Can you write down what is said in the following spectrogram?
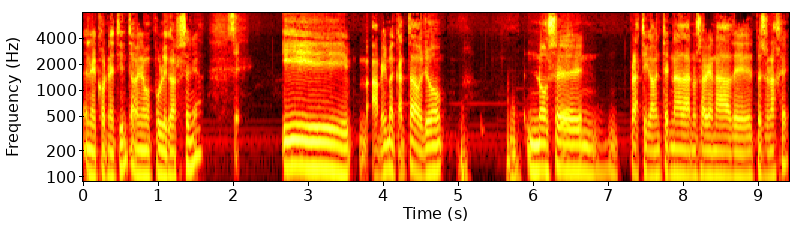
en el Cornetín, también hemos publicado reseña. Sí. Y a mí me ha encantado. Yo no sé prácticamente nada, no sabía nada del personaje.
